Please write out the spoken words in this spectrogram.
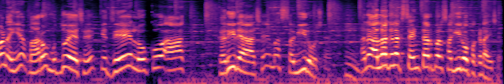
પણ અહીંયા મારો મુદ્દો એ છે કે જે લોકો આ કરી રહ્યા છે એમાં સગીરો છે. અને અલગ અલગ સેન્ટર પર સગીરો પકડાય છે.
